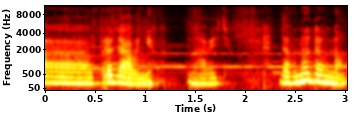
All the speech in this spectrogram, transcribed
е, прадавніх навіть давно-давно.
